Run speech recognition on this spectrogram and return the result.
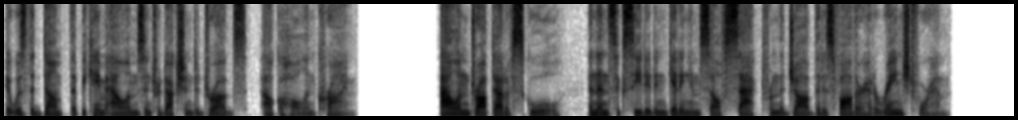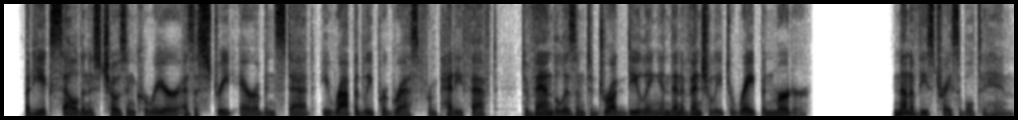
It was the dump that became Alan's introduction to drugs, alcohol, and crime. Alan dropped out of school and then succeeded in getting himself sacked from the job that his father had arranged for him. But he excelled in his chosen career as a street Arab instead. He rapidly progressed from petty theft to vandalism to drug dealing and then eventually to rape and murder. None of these traceable to him.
